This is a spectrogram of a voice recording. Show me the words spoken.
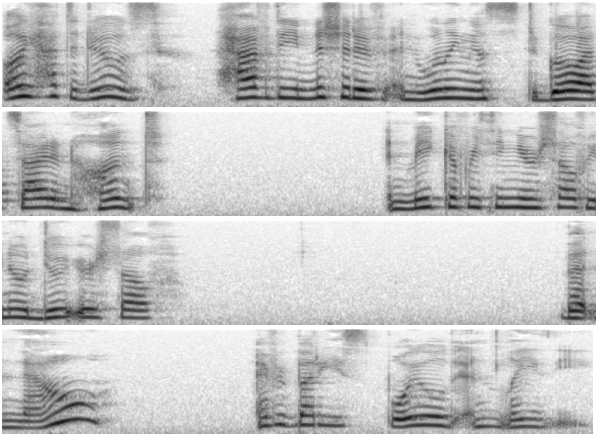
All you had to do was have the initiative and willingness to go outside and hunt and make everything yourself, you know, do it yourself. But now, everybody is spoiled and lazy.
